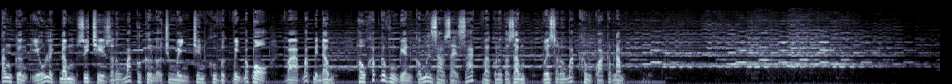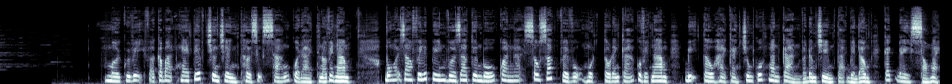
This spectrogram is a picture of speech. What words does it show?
tăng cường yếu lệch đông duy trì gió đông bắc có cường độ trung bình trên khu vực vịnh Bắc Bộ và Bắc Biển Đông. Hầu khắp các vùng biển có mưa rào rải rác và có nơi có rông với gió đông bắc không quá cấp 5. Mời quý vị và các bạn nghe tiếp chương trình Thời sự sáng của Đài Tiếng Nói Việt Nam. Bộ Ngoại giao Philippines vừa ra tuyên bố quan ngại sâu sắc về vụ một tàu đánh cá của Việt Nam bị tàu hải cảnh Trung Quốc ngăn cản và đâm chìm tại Biển Đông cách đây 6 ngày.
